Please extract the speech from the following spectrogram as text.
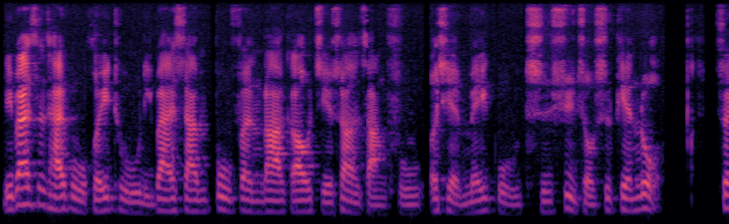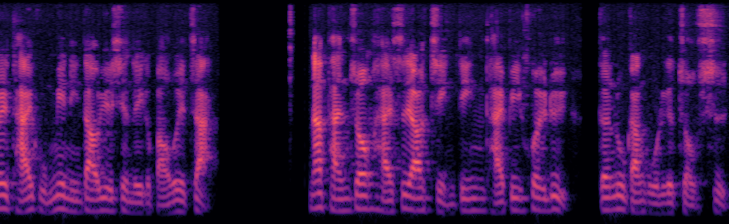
礼拜四台股回吐礼拜三部分拉高结算涨幅，而且美股持续走势偏弱，所以台股面临到月线的一个保卫战。那盘中还是要紧盯台币汇率跟入港股的一个走势。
